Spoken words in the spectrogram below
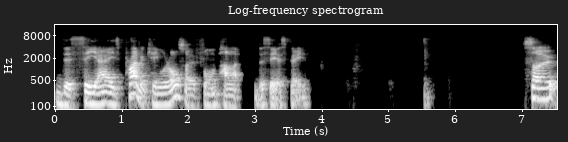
the CA's private key would also form part of the CSP. So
